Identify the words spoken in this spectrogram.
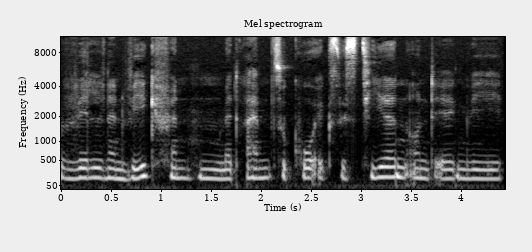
will einen Weg finden, mit einem zu koexistieren und irgendwie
